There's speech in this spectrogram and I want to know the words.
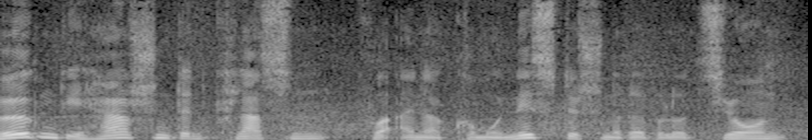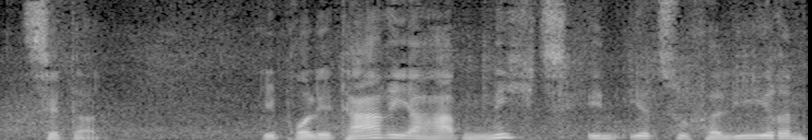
Mögen die herrschenden Klassen vor einer kommunistischen Revolution zittern. Die Proletarier haben nichts in ihr zu verlieren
